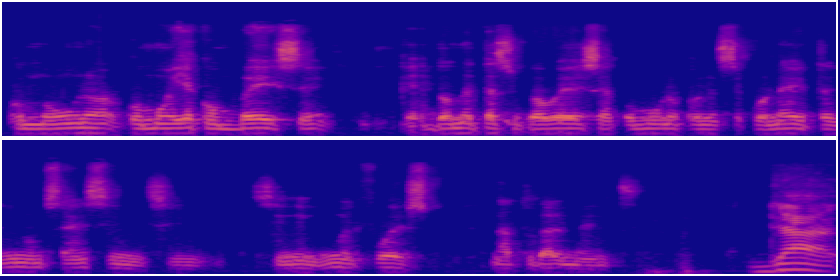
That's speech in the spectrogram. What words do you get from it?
como uno, como ella conversa, que dónde está su cabeza, cómo uno con- se conecta, you know? Sin, sin, sin ningún esfuerzo, naturalmente. Ya,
